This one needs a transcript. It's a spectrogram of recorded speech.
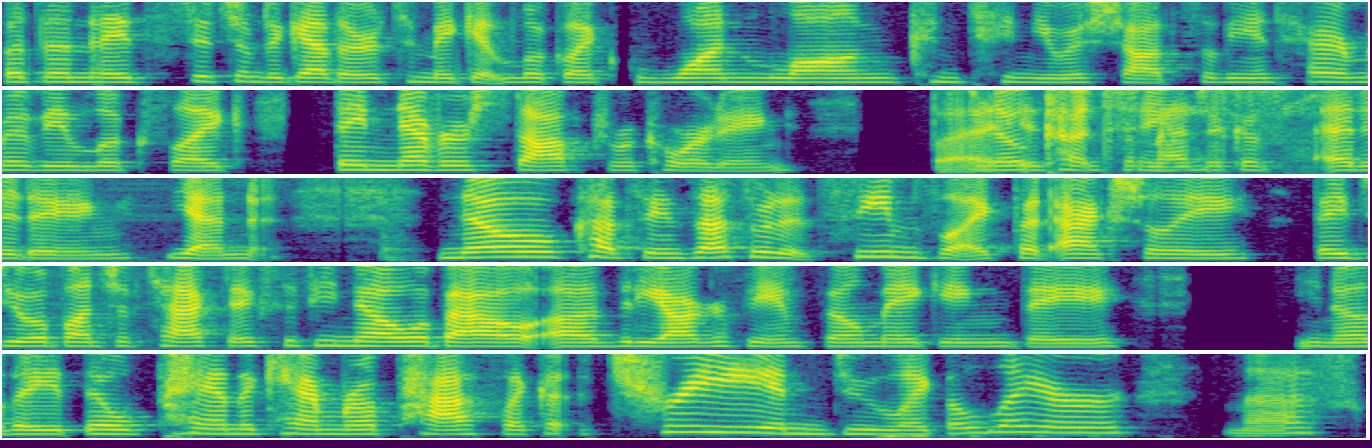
but then they'd stitch them together to make it look like one long continuous shot. So the entire movie looks like they never stopped recording but No it's just the magic of editing. Yeah n- no cutscenes that's what it seems like but actually they do a bunch of tactics. If you know about uh, videography and filmmaking they you know they they'll pan the camera past like a tree and do like a layer mask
